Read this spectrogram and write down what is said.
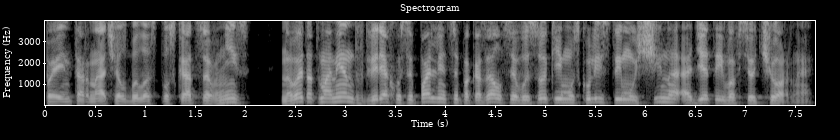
Пейнтер начал было спускаться вниз, но в этот момент в дверях усыпальницы показался высокий мускулистый мужчина, одетый во все черное.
